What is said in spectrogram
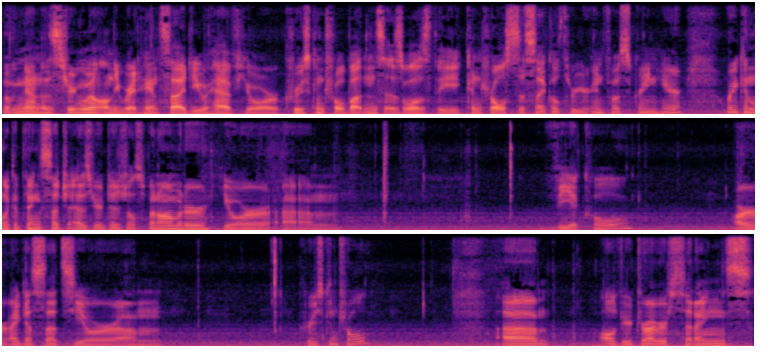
Moving down to the steering wheel, on the right hand side you have your cruise control buttons as well as the controls to cycle through your info screen here, where you can look at things such as your digital speedometer, your um, vehicle, or I guess that's your um, cruise control, um, all of your driver settings.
